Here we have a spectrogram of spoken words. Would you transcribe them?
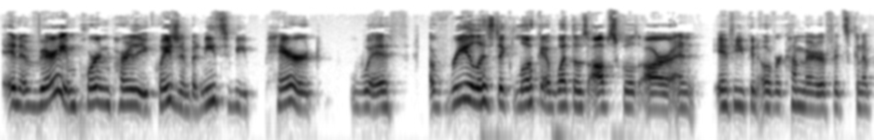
in a very important part of the equation, but it needs to be paired with a realistic look at what those obstacles are and if you can overcome it or if it's going to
